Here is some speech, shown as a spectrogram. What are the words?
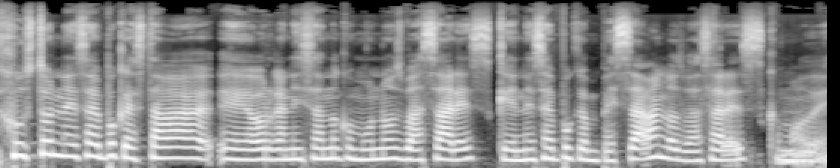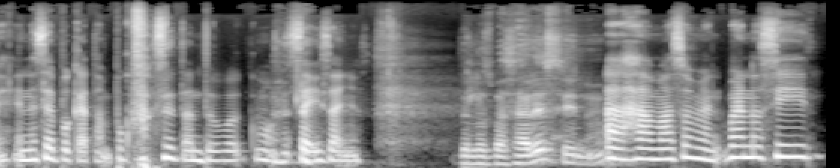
justo en esa época estaba eh, organizando como unos bazares, que en esa época empezaban los bazares, como de... En esa época tampoco hace tanto, fue como seis años. De los bazares, sí, ¿no? Ajá, más o menos. Bueno, sí,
